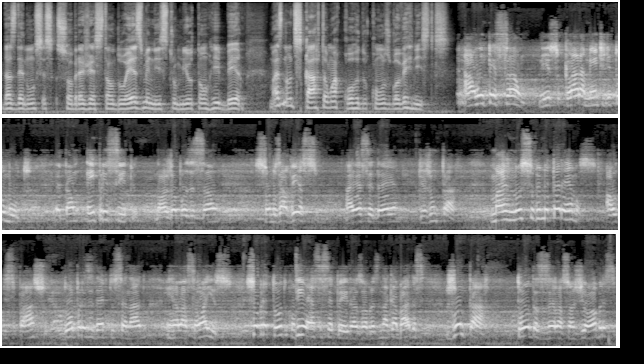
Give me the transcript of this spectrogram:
das denúncias sobre a gestão do ex-ministro Milton Ribeiro, mas não descarta um acordo com os governistas. Há uma intenção nisso claramente de tumulto. Então, em princípio, nós da oposição somos avesso a essa ideia de juntar mas nos submeteremos ao despacho do presidente do Senado em relação a isso. Sobretudo, se essa CPI das obras inacabadas juntar todas as relações de obras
